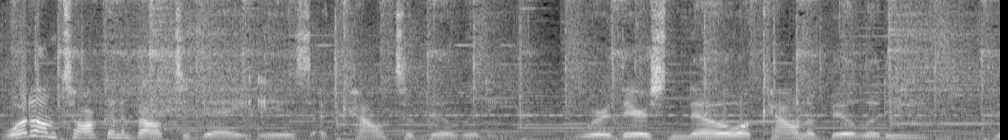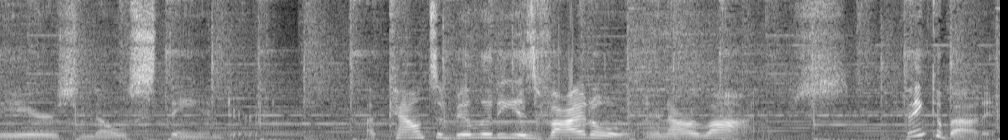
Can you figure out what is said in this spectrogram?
What I'm talking about today is accountability. Where there's no accountability, there's no standard. Accountability is vital in our lives. Think about it.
